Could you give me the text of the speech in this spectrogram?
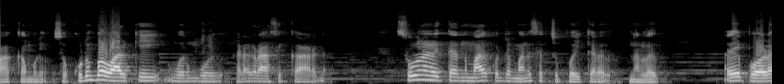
பார்க்க முடியும். ஸோ குடும்ப வாழ்க்கை வரும்போது கடகராசிக்காரங்க சூழ்நிலைக்கு தகுந்த மாதிரி கொஞ்சம் அனுசரித்து போய்க்கிறது நல்லது. அதே போல்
